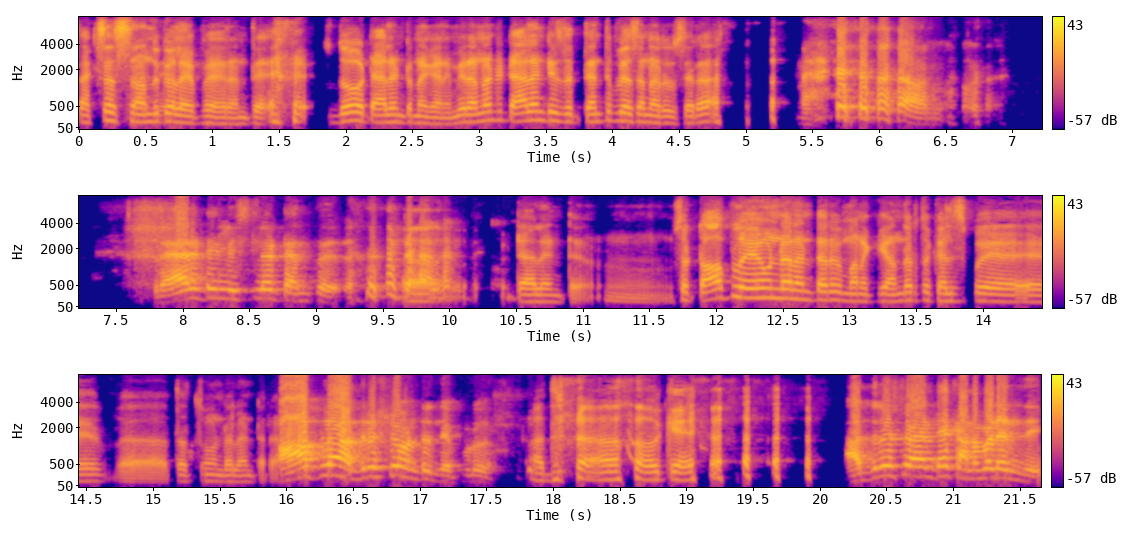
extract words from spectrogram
సక్సెస్ అదే. అందుకోలేకపోయారు అంతే. దో టాలెంట్ ఉన్నా కానీ మీరు అన్నట్టు టాలెంట్ ఇస్ టెన్త్ ప్లేస్ అన్నారు చూసారా? ప్రయారిటీ లిస్ట్లో టెన్త్ టాలెంట్ సో టాప్లో ఏమి ఉండాలంటారు? మనకి అందరితో కలిసిపోయే తత్వం ఉండాలంటారా? టాప్లో అదృష్టం ఉంటుంది ఎప్పుడు. ఓకే. అదృష్టం అంటే కనబడింది.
